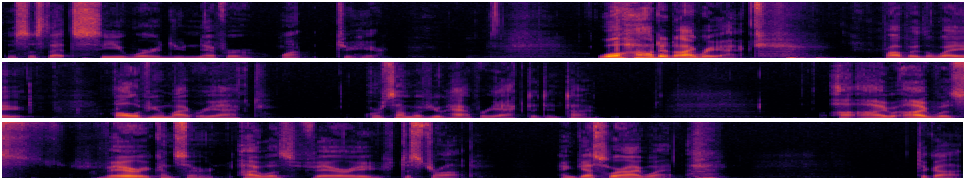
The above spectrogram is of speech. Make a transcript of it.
This is that C word you never want to hear. Well, how did I react? Probably the way all of you might react, or some of you have reacted in time. I, I was very concerned. I was very distraught. And guess where I went? to God.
